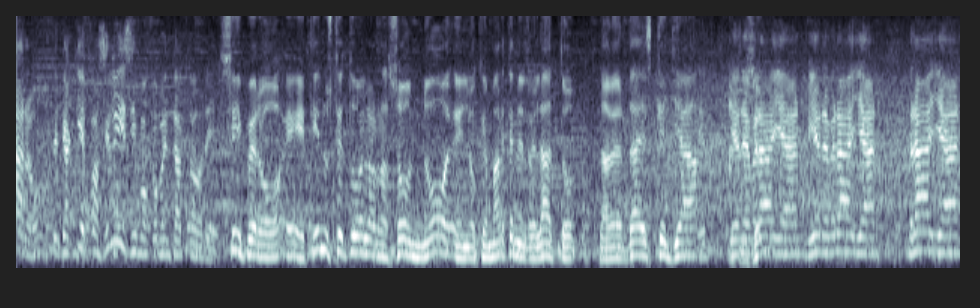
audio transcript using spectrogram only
claro, que aquí es facilísimo, comentadores. Sí, pero eh, tiene usted toda la razón, ¿no? En lo que marca en el relato. La verdad es que ya... Viene Brian, viene Brian, Brian,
